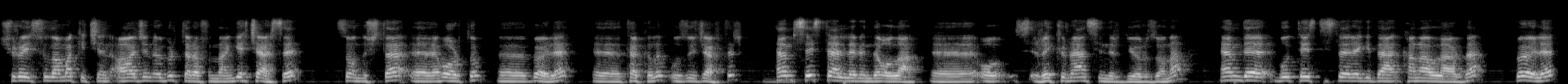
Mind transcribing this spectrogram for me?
şurayı sulamak için ağacın öbür tarafından geçerse sonuçta e, hortum e, böyle e, takılıp uzayacaktır. Hem ses tellerinde olan e, o rekürren sinir diyoruz ona hem de bu testislere giden kanallarda böyle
